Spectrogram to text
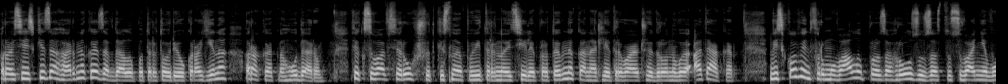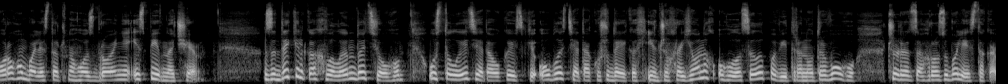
російські загарбники завдали по території України ракетного удару. Фіксувався рух швидкісної повітряної цілі противника на тлі триваючої дронової атаки. Військові інформували про загрозу застосування ворогом балістичного озброєння із півночі. За декілька хвилин до цього у столиці та у Київській області, а також у деяких інших районах оголосили повітряну тривогу через загрозу балістики.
